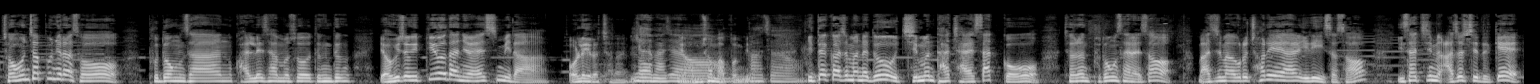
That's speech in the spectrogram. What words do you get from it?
저 혼자뿐이라서 부동산, 관리사무소 등등 여기저기 뛰어다녀야 했습니다. 원래 이렇잖아요. 네, 맞아요. 예, 엄청 바쁩니다. 맞아요. 이때까지만 해도 짐은 다 잘 쌌고 저는 부동산에서 마지막으로 처리해야 할 일이 있어서 이삿짐 아저씨들께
